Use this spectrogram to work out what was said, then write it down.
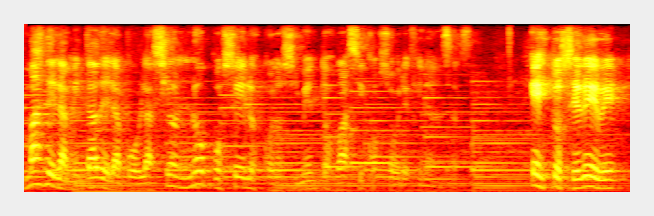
más de la mitad de la población no posee los conocimientos básicos sobre finanzas. Esto se debe,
